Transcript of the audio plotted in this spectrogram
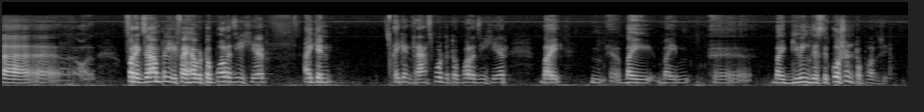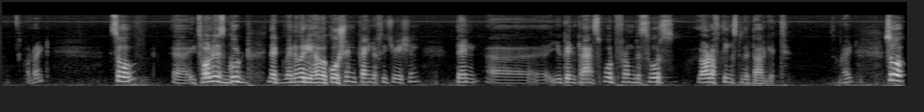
for example if I have a topology here I can I can transport the topology here by by by uh, by giving this the quotient topology alright. So uh, it is always good that whenever you have a quotient kind of situation then uh, you can transport from the source lot of things to the target right. So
